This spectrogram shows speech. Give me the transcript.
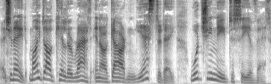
Uh, Sinead, my dog killed a rat in our garden yesterday. Would she need to see a vet?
